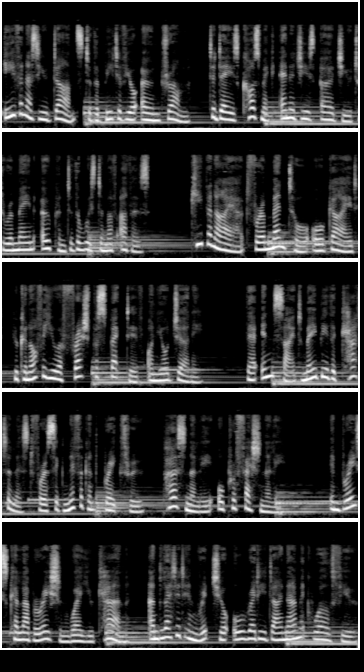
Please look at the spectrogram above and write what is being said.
Even as you dance to the beat of your own drum, today's cosmic energies urge you to remain open to the wisdom of others. Keep an eye out for a mentor or guide who can offer you a fresh perspective on your journey. Their insight may be the catalyst for a significant breakthrough, personally or professionally. Embrace collaboration where you can, and let it enrich your already dynamic worldview.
